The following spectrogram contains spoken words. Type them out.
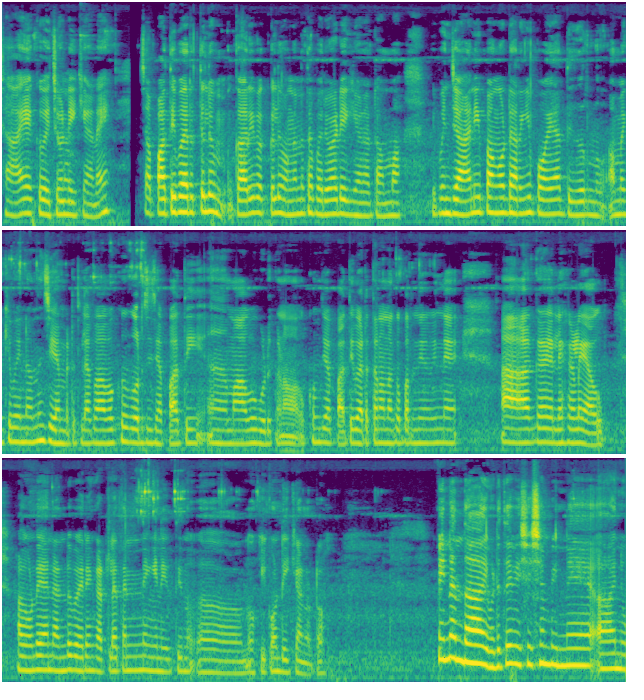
ചായയൊക്കെ വെച്ചുകൊണ്ടിരിക്കുകയാണേ ചപ്പാത്തി പരത്തലും കറി വെക്കലും അങ്ങനത്തെ പരിപാടിയൊക്കെയാണ് കേട്ടോ അമ്മ. ഇപ്പം ജാനി ഇപ്പം അങ്ങോട്ട് ഇറങ്ങി പോയാൽ തീർന്നു. അമ്മയ്ക്ക് പിന്നെ ഒന്നും ചെയ്യാൻ പറ്റത്തില്ല. അപ്പോൾ അവൾക്ക് കുറച്ച് ചപ്പാത്തി മാവ് കൊടുക്കണം. അവൾക്കും ചപ്പാത്തി പരത്തണം എന്നൊക്കെ പറഞ്ഞ് പിന്നെ ആകെ ലഹളയാവും. അതുകൊണ്ട് ഞാൻ രണ്ടുപേരെയും കട്ടിലെ തന്നെ ഇങ്ങനെ ഇരുത്തി നോക്കിക്കൊണ്ടിരിക്കുകയാണ് കേട്ടോ. പിന്നെന്താ ഇവിടുത്തെ വിശേഷം പിന്നെ ന്യൂ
